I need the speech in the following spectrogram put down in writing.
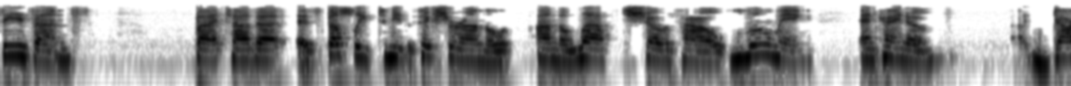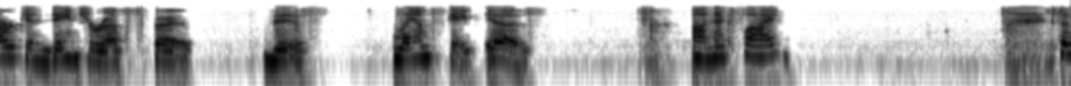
seasons. But uh, the especially to me, the picture on the on the left shows how looming and kind of dark and dangerous the this landscape is. Uh, next slide. So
